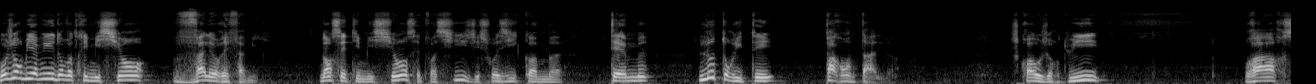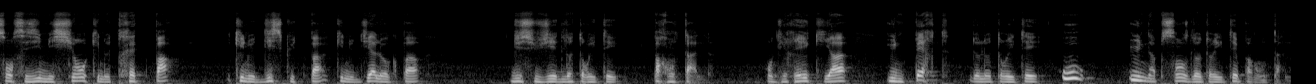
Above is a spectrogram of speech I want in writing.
Bonjour, bienvenue dans votre émission Valeurs et famille. Dans cette émission, cette fois-ci, j'ai choisi comme thème l'autorité parentale. Je crois aujourd'hui, rares sont ces émissions qui ne traitent pas, qui ne discutent pas, qui ne dialoguent pas du sujet de l'autorité parentale. On dirait qu'il y a une perte de l'autorité ou une absence de l'autorité parentale.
